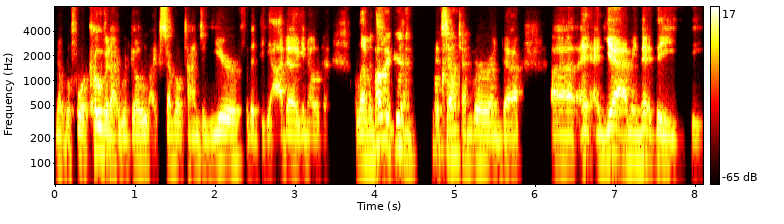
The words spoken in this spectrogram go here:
know, before COVID, I would go like several times a year for the Diada, you know, the 11th oh, good. of September. And, uh, uh, and, and, yeah, I mean, the, the, the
